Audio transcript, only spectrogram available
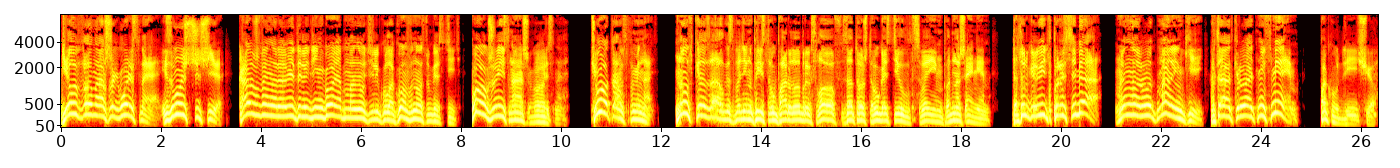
Дело-то наше горестное, извозчичье. Каждый норовит или деньгой обмануть, или кулаком в нос угостить. Ох, жизнь наша горестная. Чего там вспоминать? «Ну, сказал господину приставу пару добрых слов за то, что угостил своим подношением. Да только ведь про себя! Мы народ маленький, рта открывать не смеем, покуда еще.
